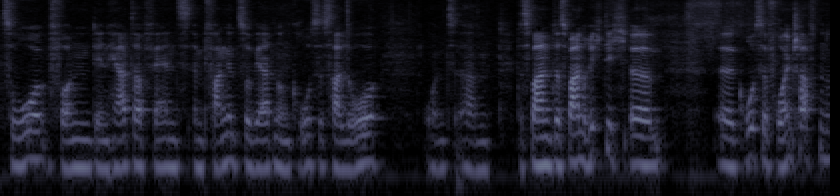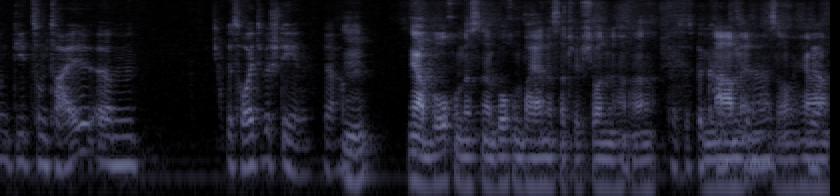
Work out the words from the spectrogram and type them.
Zoo von den Hertha-Fans empfangen zu werden und großes Hallo. Und ähm, das, waren, das waren richtig äh, äh, große Freundschaften, die zum Teil ähm, bis heute bestehen. Ja. Mhm. ja, Bochum ist, Bochum Bayern ist natürlich schon äh, bekannt, Name. Ja. Also, ja. ja.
